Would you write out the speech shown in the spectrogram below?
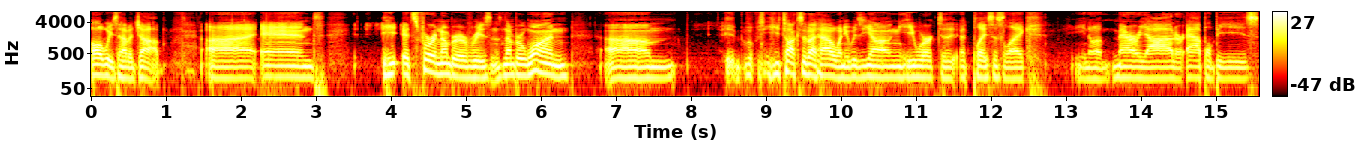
always have a job, uh, and he, it's for a number of reasons. Number one, um, he talks about how when he was young, he worked at, at places like, you know, Marriott or Applebee's.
